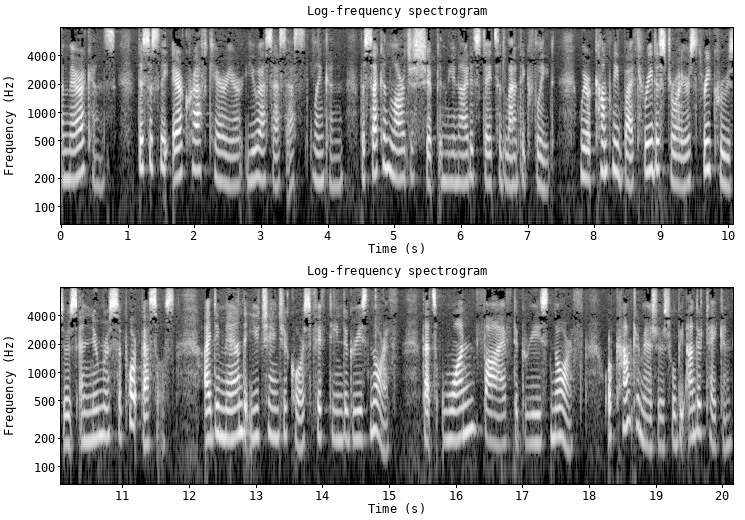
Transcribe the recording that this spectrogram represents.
Americans. This is the aircraft carrier USS Lincoln, the second largest ship in the United States Atlantic Fleet. We are accompanied by three destroyers, three cruisers, and numerous support vessels. I demand that you change your course 15 degrees north. That's 1 5 degrees north, or countermeasures will be undertaken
